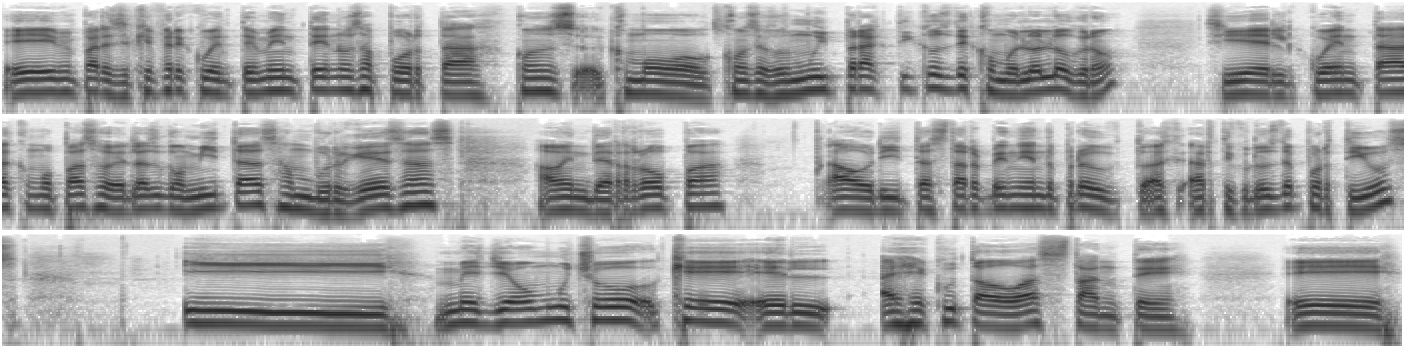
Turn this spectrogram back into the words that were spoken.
eh, me parece que frecuentemente nos aporta cons- como consejos muy prácticos de cómo lo logró. Si él cuenta cómo pasó de las gomitas, hamburguesas, a vender ropa, ahorita estar vendiendo productos, artículos deportivos. Y me llevo mucho que él ha ejecutado bastante, eh,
